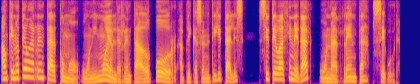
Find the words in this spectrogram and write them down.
aunque no te va a rentar como un inmueble rentado por aplicaciones digitales, sí te va a generar una renta segura.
